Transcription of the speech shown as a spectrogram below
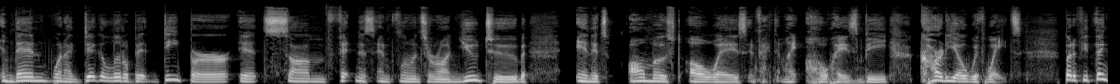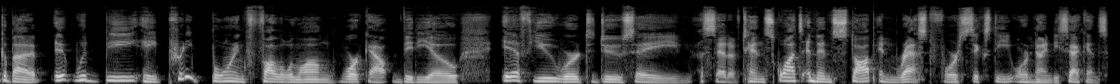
And then when I dig a little bit deeper, it's some fitness influencer on YouTube and it's almost always, in fact, it might always be cardio with weights. But if you think about it, it would be a pretty boring follow along workout video if you were to do, say, a set of 10 squats and then stop and rest for 60 or 90 seconds.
